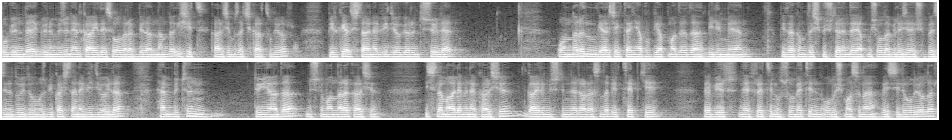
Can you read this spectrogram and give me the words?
bugün de günümüzün El-Kaide'si olarak bir anlamda IŞİD karşımıza çıkartılıyor. Birkaç tane video görüntüsüyle onların gerçekten yapıp yapmadığı da bilinmeyen, bir takım dış güçlerin de yapmış olabileceği şüphesini duyduğumuz birkaç tane videoyla hem bütün dünyada Müslümanlara karşı, İslam alemine karşı gayrimüslimler arasında bir tepki ve bir nefretin, husumetin oluşmasına vesile oluyorlar.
